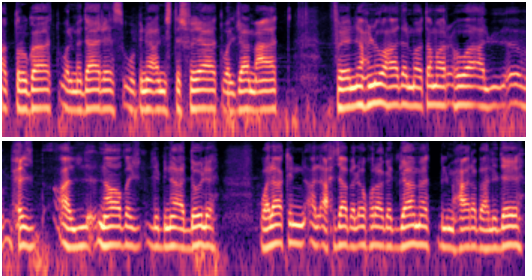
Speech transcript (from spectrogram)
الطرقات والمدارس وبناء المستشفيات والجامعات. فنحن هذا المؤتمر هو الحزب الناضج لبناء الدولة ولكن الأحزاب الأخرى قد قامت بالمحاربة لديه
